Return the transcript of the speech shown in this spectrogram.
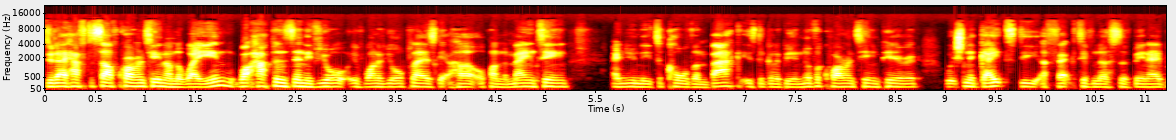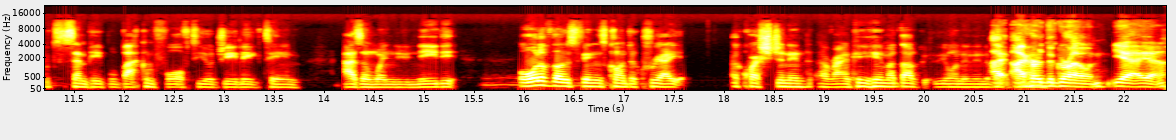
do they have to self quarantine on the way in? What happens then if your if one of your players get hurt up on the main team? And you need to call them back? Is there going to be another quarantine period, which negates the effectiveness of being able to send people back and forth to your G League team as and when you need it? All of those things kind of create a questioning around. Can you hear my dog yawning in the background? I, I heard the groan. Yeah, yeah.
